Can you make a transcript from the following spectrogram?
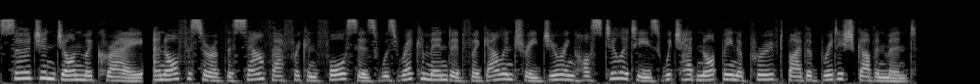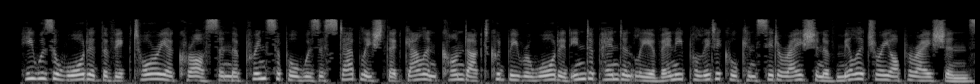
Surgeon John McCrea, an officer of the South African forces was recommended for gallantry during hostilities which had not been approved by the British government. He was awarded the Victoria Cross and the principle was established that gallant conduct could be rewarded independently of any political consideration of military operations.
